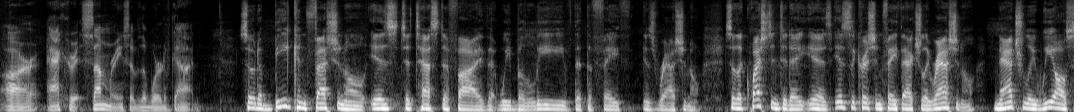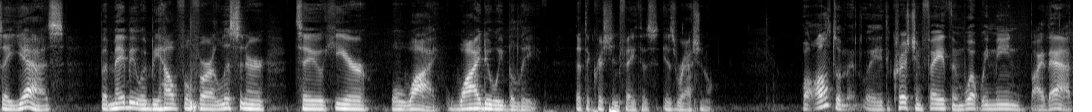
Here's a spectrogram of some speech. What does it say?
are accurate summaries of the Word of God. So to be confessional is to testify that we believe that the faith is rational. So the question today is is the Christian faith actually rational? Naturally, we all say yes, but maybe it would be helpful for our listener to hear well why? Why do we believe that the Christian faith is, is rational? Well, ultimately, the Christian faith, and what we mean by that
